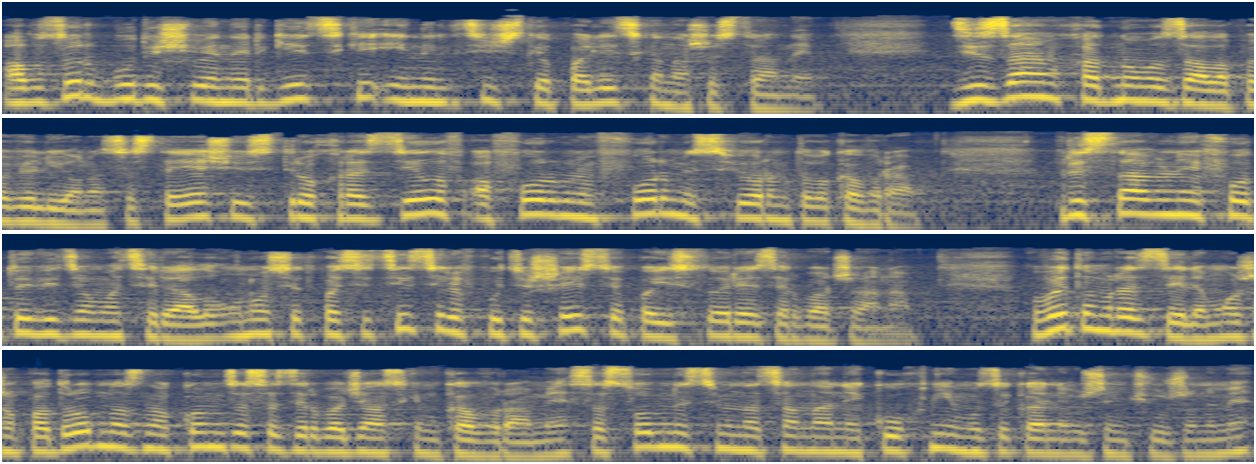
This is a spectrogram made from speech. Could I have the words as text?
обзор будущего энергетики и энергетической политики нашей страны. Дизайн входного зала павильона, состоящий из трех разделов, оформлен в форме свернутого ковра. Представленные фото и видеоматериалы уносят посетителей в путешествие по истории Азербайджана. В этом разделе можно подробно ознакомиться с азербайджанскими коврами, с особенностями национальной кухни и музыкальными жемчужинами,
